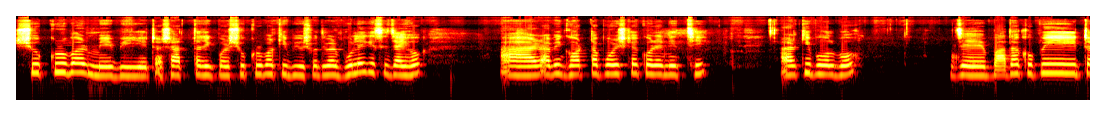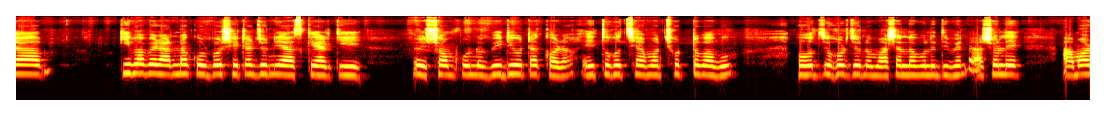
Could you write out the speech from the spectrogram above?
শুক্রবার মেবি এটা সাত তারিখ পরে, শুক্রবার কি বৃহস্পতিবার? ভুলে গেছি, যাই হোক। আর আমি ঘরটা পরিষ্কার করে নিচ্ছি। আর কি বলব, যে বাঁধাকপিটা কীভাবে রান্না করব সেটার জন্য আজকে আর কি সম্পূর্ণ ভিডিওটা করা। এই তো হচ্ছে আমার ছোট্ট বাবু। ওর জন্য মাসাল্লাহ বলে দিবেন। আসলে আমার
